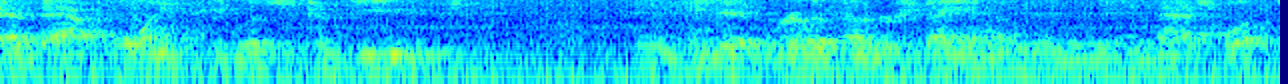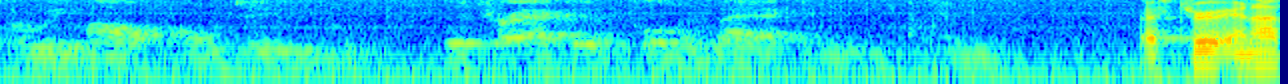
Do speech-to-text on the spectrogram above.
at that point he was confused and he didn't really understand and, and that's what threw him off onto the track of pulling back and, and That's true, and I,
